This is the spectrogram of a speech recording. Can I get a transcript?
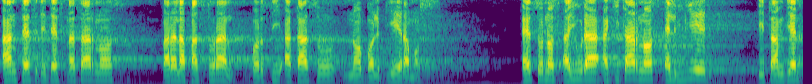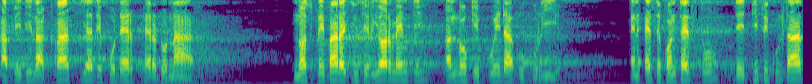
antes de desplazarnos para la pastoral por si acaso no volviéramos. Eso nos ayuda a quitarnos el miedo y también a pedir la gracia de poder perdonar. Nos prepara interiormente a lo que pueda ocurrir. En ese contexto de dificultad,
